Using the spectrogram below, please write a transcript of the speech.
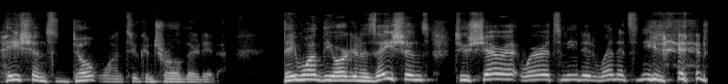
patients don't want to control their data. They want the organizations to share it where it's needed when it's needed.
